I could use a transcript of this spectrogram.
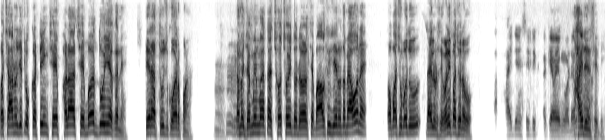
પછી આનું જેટલું કટિંગ છે ફળા છે બધું અહીંયા કને. તેરા તુજકો અર્પણ. તમે જમીનમાં હતા છ છ તો ડળ છે આવતી છે એનું તમે આવો ને તો પાછું બધું ડાયલુટ છે વળી પાછું નવો. હાઈ ડેન્સિટી કહેવાય મોડેલ હાઈ ડેન્સિટી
